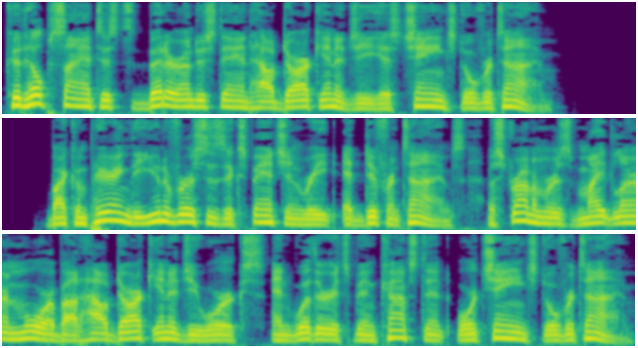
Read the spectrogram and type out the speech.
could help scientists better understand how dark energy has changed over time. By comparing the universe's expansion rate at different times, astronomers might learn more about how dark energy works and whether it's been constant or changed over time.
